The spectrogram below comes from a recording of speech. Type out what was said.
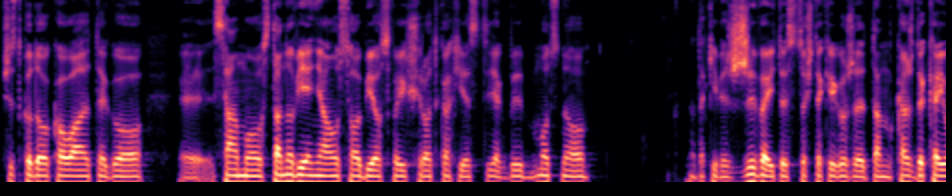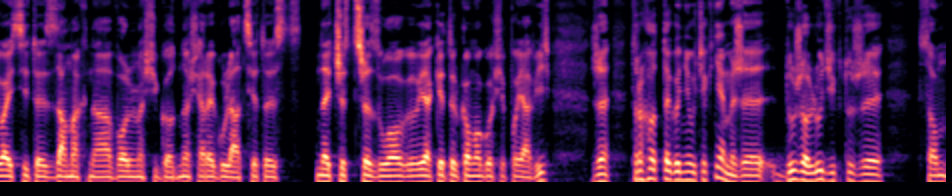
Wszystko dookoła tego e, samo stanowienia o sobie, o swoich środkach jest jakby mocno na takie wiesz, żywe i to jest coś takiego, że tam każde KYC to jest zamach na wolność i godność, a regulacje to jest najczystsze zło, jakie tylko mogło się pojawić, że trochę od tego nie uciekniemy, że dużo ludzi, którzy są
